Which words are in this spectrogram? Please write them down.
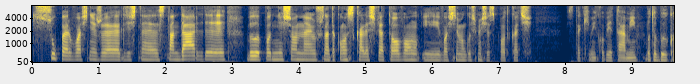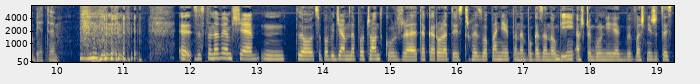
super właśnie, że gdzieś te standardy były podniesione już na taką skalę światową i właśnie mogłyśmy się spotkać z takimi kobietami, bo to były kobiety. E, zastanawiam się mm, to, co powiedziałam na początku, że taka rola to jest trochę złapanie Pana Boga za nogi, a szczególnie jakby właśnie, że to jest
